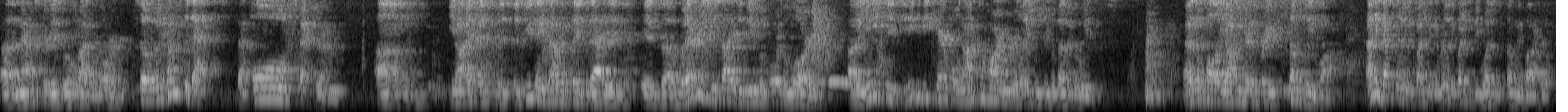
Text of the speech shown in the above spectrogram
uh, mastered and ruled by the Lord. So when it comes to that that whole spectrum. Um, you know, I, I, the, the two things I would say to that is is uh, whatever you decide to do before the Lord, uh, you need to you need to be careful not to harm your relationship with other believers. That's what Paul. You often hear the phrase stumbling block. I think that's really the question. And really, the question would be, what is a stumbling block? But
